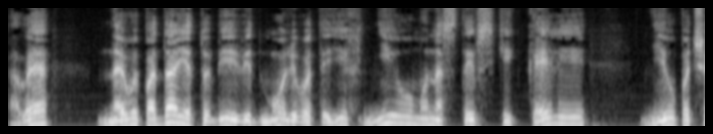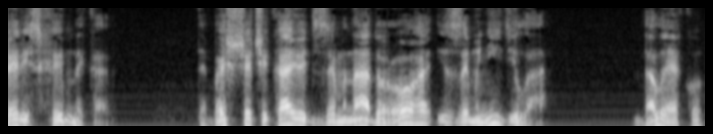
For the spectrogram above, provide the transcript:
але не випадає тобі відмолювати їх ні у монастирській келії, ні у печері схимника. Тебе ще чекають земна дорога і земні діла. Далеко,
